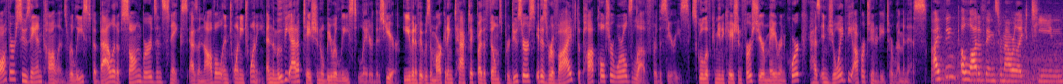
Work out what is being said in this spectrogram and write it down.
Author Suzanne Collins released The Ballad of Songbirds and Snakes as a novel in 2020, and the movie adaptation will be released later this year. Even if it was a marketing tactic by the film's producers, it has revived the pop culture world's love for the series. School of Communication first year Mayron Quirk has enjoyed the opportunity to reminisce. I think a lot of things from our like teen,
